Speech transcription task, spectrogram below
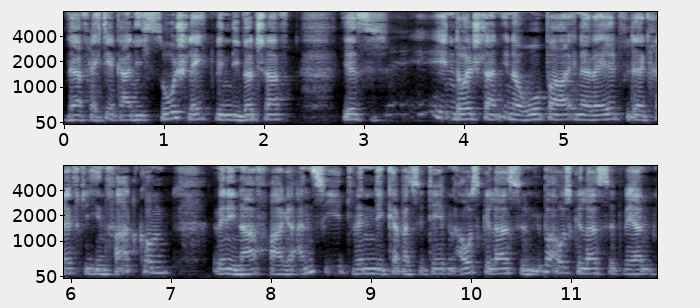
wäre vielleicht ja gar nicht so schlecht, wenn die Wirtschaft jetzt in Deutschland, in Europa, in der Welt wieder kräftig in Fahrt kommt, wenn die Nachfrage anzieht, wenn die Kapazitäten ausgelastet und überausgelastet werden.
